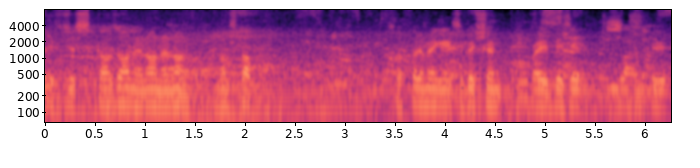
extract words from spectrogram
It just goes on and on and on, non-stop. So mega exhibition, very busy. It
